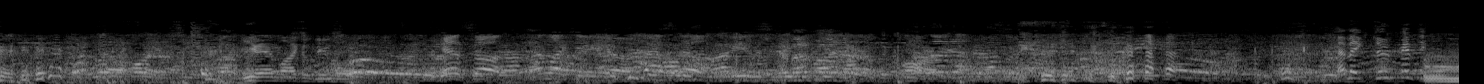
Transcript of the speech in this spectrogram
you and Michael get more. Yes, uh, I'd like a uh, pastel, please that makes 250.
